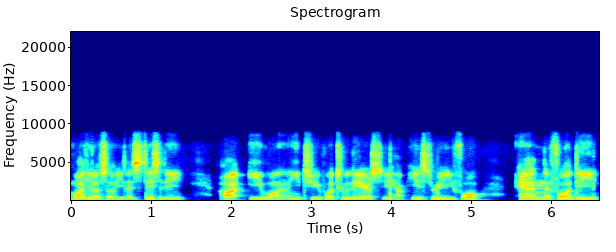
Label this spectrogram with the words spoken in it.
modulus of elasticity. Uh, E1, E2 for two layers, you have E3, E4, and for the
